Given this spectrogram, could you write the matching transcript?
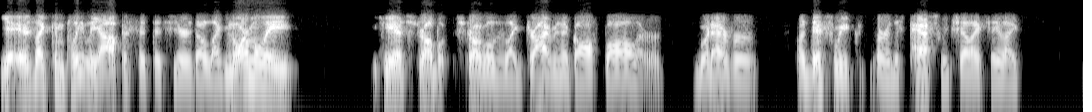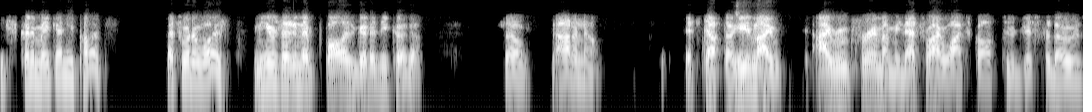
Yeah, it was like completely opposite this year though. Like normally he has struggle struggles like driving the golf ball or whatever. But this week or this past week, shall I say, like he just couldn't make any putts. That's what it was. And he was hitting the ball as good as he could have. So I don't know. It's tough though. He's my I root for him. I mean, that's why I watch golf too, just for those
